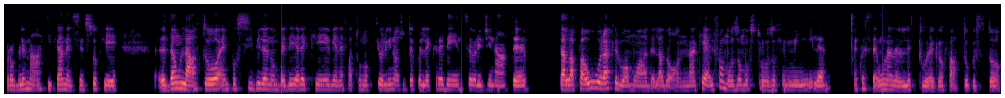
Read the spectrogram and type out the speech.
problematica, nel senso che, eh, da un lato è impossibile non vedere che viene fatto un occhiolino a tutte quelle credenze originate dalla paura che l'uomo ha della donna, che è il famoso mostruoso femminile. E questa è una delle letture che ho fatto questo,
